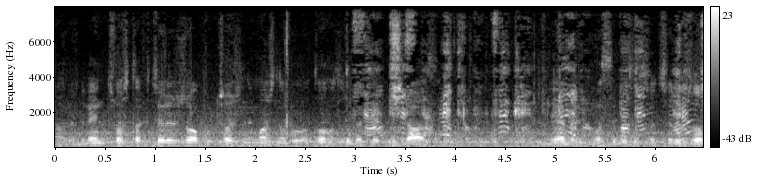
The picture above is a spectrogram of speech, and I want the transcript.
Але, блін, чого ж так через жопу? Чого ж не можна було того зробити відразу? lewo. musi być Potem to через lewo.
